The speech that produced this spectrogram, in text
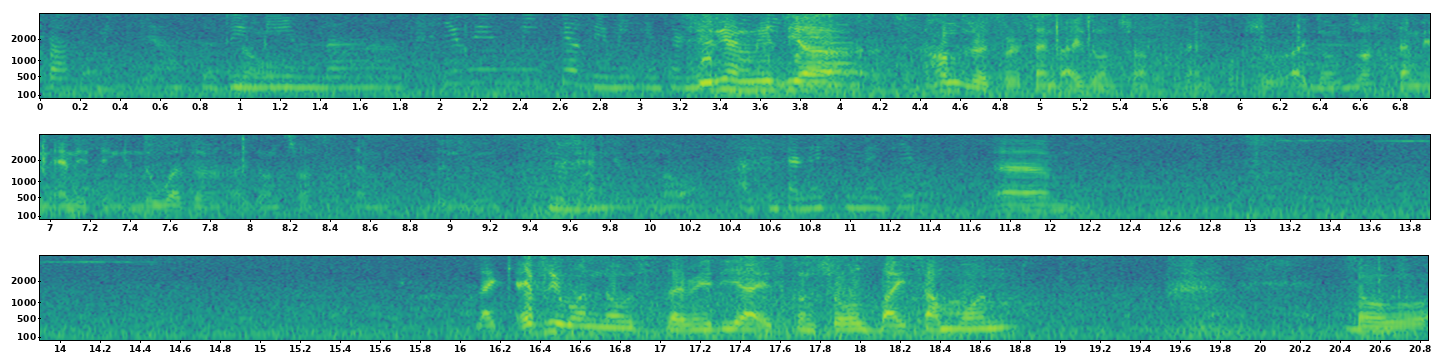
trust media. Do, do you mean uh, Syrian media? Do you mean international Syrian media, hundred percent, I don't trust them for sure. I don't trust them in anything. In the weather, I don't trust them. The news, Syrian news, no. And international media? Um, like everyone knows the media is controlled by someone. So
